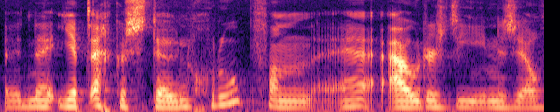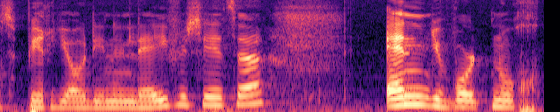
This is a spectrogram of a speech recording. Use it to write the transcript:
je hebt eigenlijk een steungroep van hè, ouders die in dezelfde periode in hun leven zitten. En je wordt nog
